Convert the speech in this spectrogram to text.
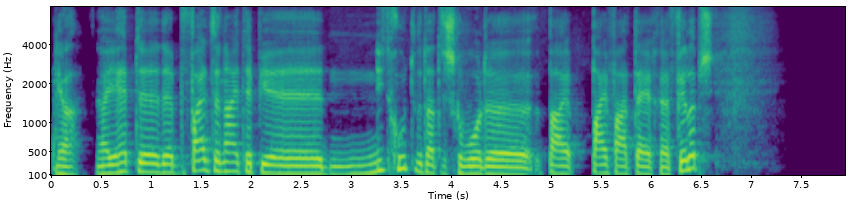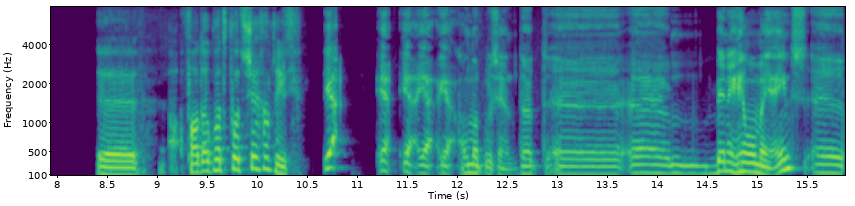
Ja, nou je hebt de, de Fight Tonight heb je niet goed, want dat is geworden Pa- Paiva tegen Philips. Eh, valt ook wat voor te zeggen of niet? Ja, ja, ja, ja, ja 100%. Dat eh, ehm, ben ik helemaal mee eens. Eh,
